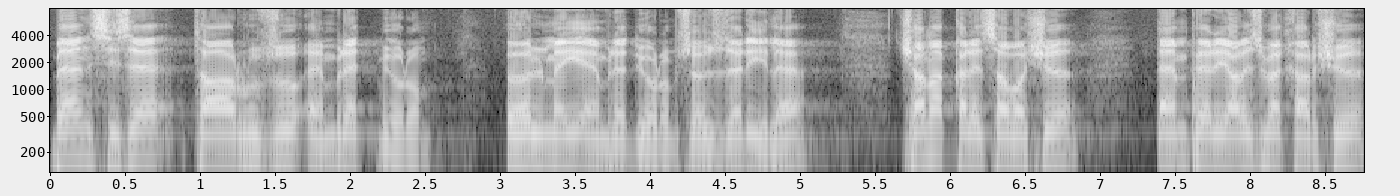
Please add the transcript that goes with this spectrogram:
ben size taarruzu emretmiyorum, ölmeyi emrediyorum sözleriyle Çanakkale Savaşı emperyalizme karşı,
